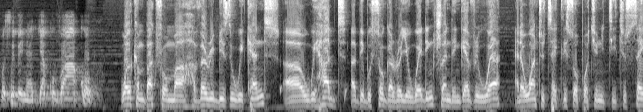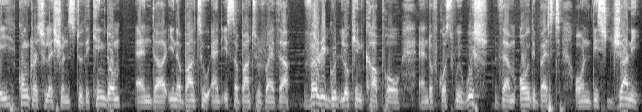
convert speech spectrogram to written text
museveni ajja kuvaako Welcome back from uh, a very busy weekend. Uh, we had uh, the Busoga royal wedding trending everywhere, and I want to take this opportunity to say congratulations to the kingdom and uh, Inabantu and Isebantu rather. Very good looking couple, and of course, we wish them all the best on this journey.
